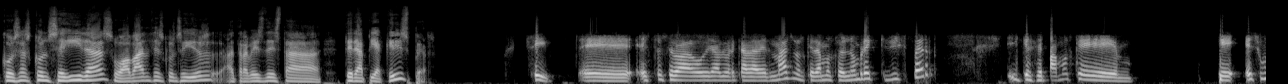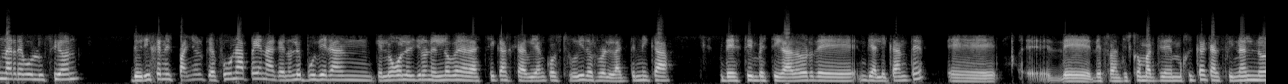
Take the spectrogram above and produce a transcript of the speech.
cosas conseguidas o avances conseguidos a través de esta terapia CRISPR. Sí, eh, esto se va a oír hablar cada vez más. Nos quedamos con el nombre CRISPR y que sepamos que, es una revolución de origen español, que fue una pena que no le pudieran, que luego le dieron el Nobel a las chicas que habían construido sobre la técnica de este investigador de Alicante, eh, de, Francisco Martínez Mojica, que al final no,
